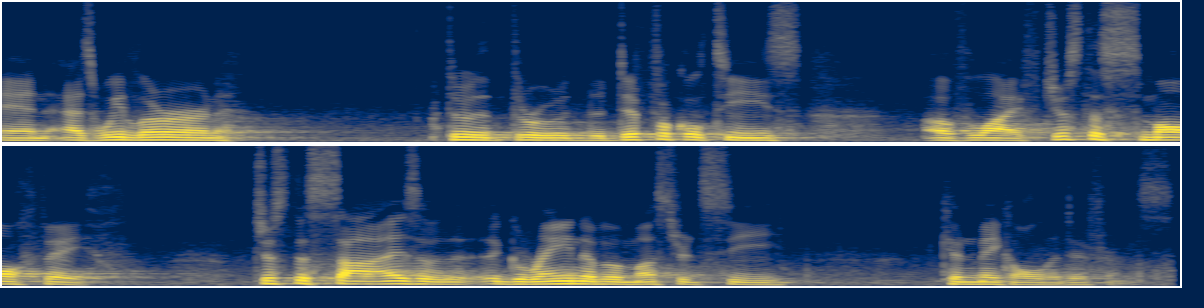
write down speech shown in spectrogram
and as we learn through, through the difficulties of life, just a small faith, just the size of a grain of a mustard seed, can make all the difference.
